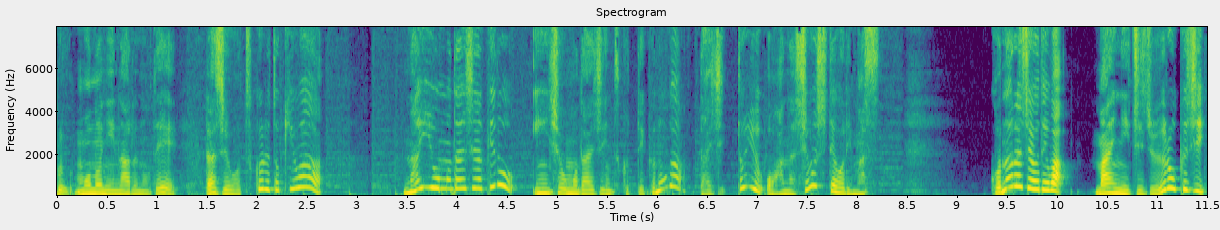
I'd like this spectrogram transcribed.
るものになるのでラジオを作る時は内容も大事だけど印象も大事に作っていくのが大事というお話をしております。このラジオでは毎日16時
